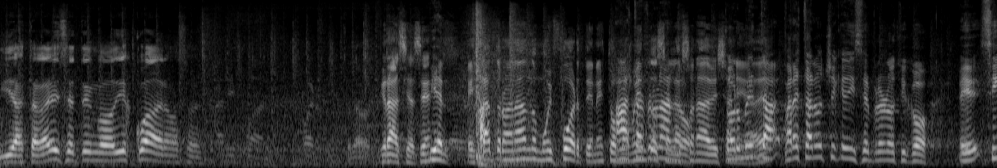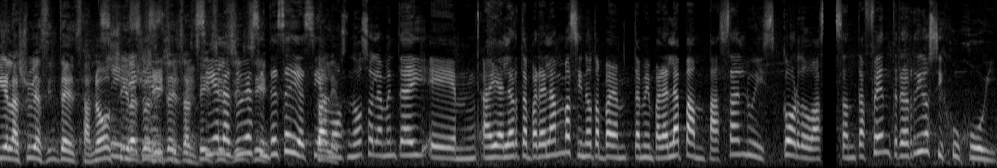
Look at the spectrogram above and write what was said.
Y hasta Galicia tengo 10 cuadras más o menos. Gracias, ¿eh? Bien. Está tronando muy fuerte en estos Ah, momentos en la zona de Avellaneda. Tormenta, ¿eh? para esta noche, ¿qué dice el pronóstico? Eh, siguen las lluvias intensas, ¿no? Sí, siguen las lluvias sí, intensas. sí, Sí, Siguen sí, las lluvias sí. intensas y decíamos, Dale. no solamente hay, eh, hay alerta para el AMBA, sino tam- también para La Pampa, San Luis, Córdoba, Santa Fe, Entre Ríos y Jujuy.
